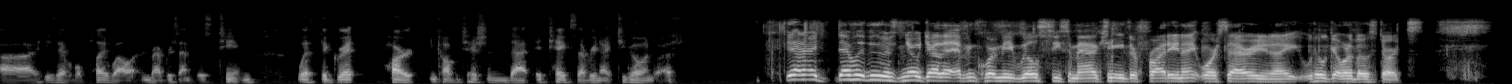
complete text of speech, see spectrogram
uh, he's able to play well and represent this team with the grit, heart, and competition that it takes every night to go in with. Yeah, and I definitely think there's no doubt that Evan Cormier will see some action either Friday night or Saturday night. He'll get one of those starts.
